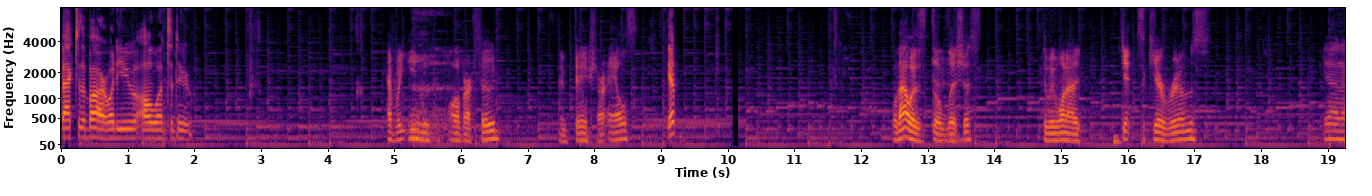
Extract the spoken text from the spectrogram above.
back to the bar. What do you all want to do? Have we eaten all of our food? and finished our ales. Yep. Well, that was delicious. Do we want to get secure rooms? Yeah, and I,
